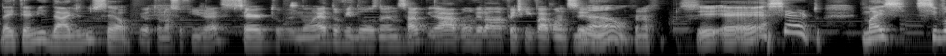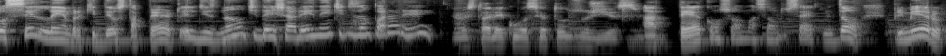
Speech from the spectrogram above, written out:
da eternidade no céu. Meu, o nosso fim já é certo. Não é duvidoso, né? Não sabe que. Ah, vamos ver lá na frente o que vai acontecer. Não, Não. se- é, é certo. Mas se você lembra que Deus está perto, ele diz: Não te deixarei nem te desampararei. Eu estarei com você todos os dias. até a consumação do século. Então, primeiro,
